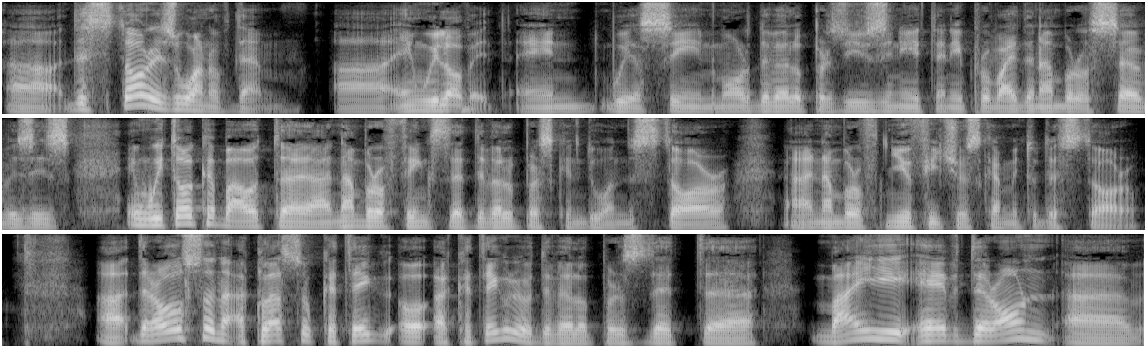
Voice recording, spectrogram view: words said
Uh, the store is one of them. Uh, and we love it. And we are seeing more developers using it, and it provides a number of services. And we talk about uh, a number of things that developers can do on the store, a number of new features coming to the store. Uh, there are also a class of categ- a category of developers that uh, might have their own uh,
